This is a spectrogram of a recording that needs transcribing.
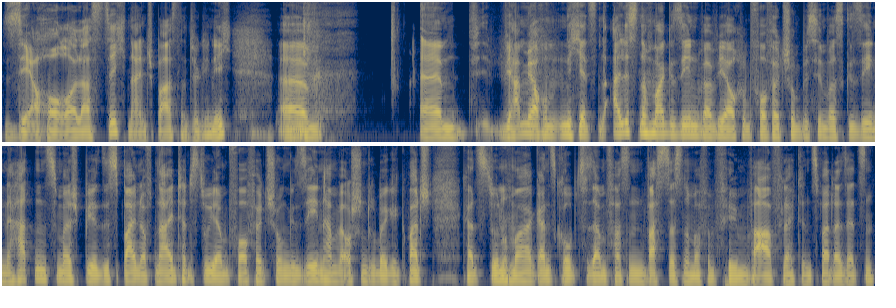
sehr horrorlastig. Nein, Spaß natürlich nicht. Ähm, ähm, wir haben ja auch nicht jetzt alles nochmal gesehen, weil wir auch im Vorfeld schon ein bisschen was gesehen hatten. Zum Beispiel The Spine of Night hattest du ja im Vorfeld schon gesehen, haben wir auch schon drüber gequatscht. Kannst du nochmal ganz grob zusammenfassen, was das nochmal für ein Film war, vielleicht in zwei, drei Sätzen?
